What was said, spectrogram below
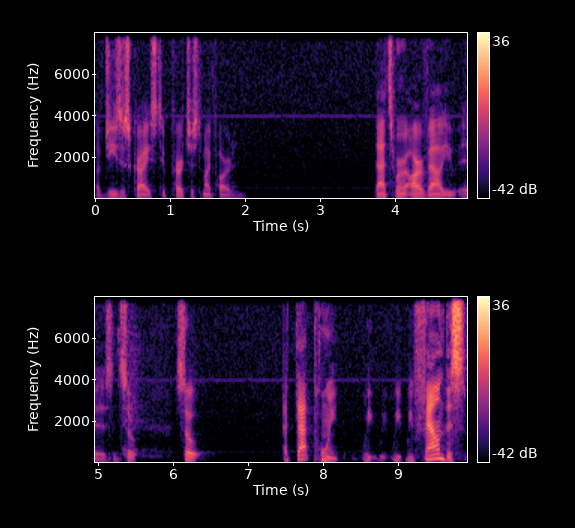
of Jesus Christ who purchased my pardon. That's where our value is. And so, so at that point, we, we, we found this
